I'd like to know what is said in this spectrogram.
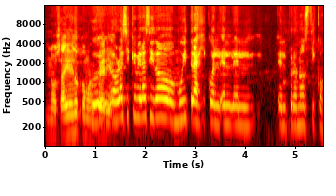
nos ha ido como en feria. Ahora sí que hubiera sido muy trágico el, el, el, el pronóstico.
